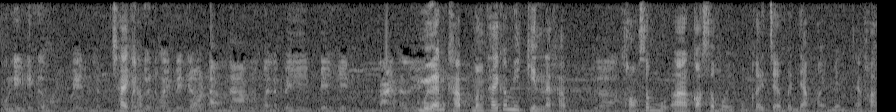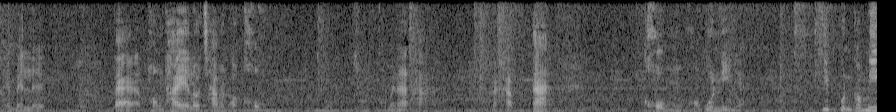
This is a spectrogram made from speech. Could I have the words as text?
อูนินี่คือหอยเม่นใช่ไหมใช่ครับ มันเหมือนหอยเม่นที่เราดำน้ำลงไปแล้วไปไปเห็นใต้ทะเลเหมือนครับเมืองไทยก็มีกินนะครับแล้วของสมุยอ่าเกาะสมุยผมเคยเจอเป็นยำหอยเม่นยำขอหอยเม่นเลยแต่ของไทยรสชาติมันออกขมผมไม่น่าทานนะครับอะขมของอุนิเนี่ย ญี่ปุ่นก็มี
